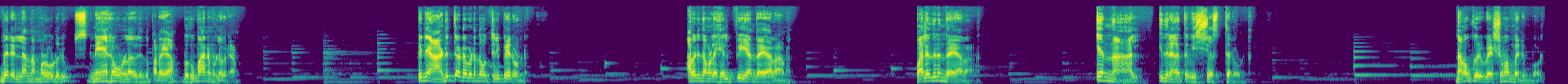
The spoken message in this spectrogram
ഇവരെല്ലാം നമ്മളോടൊരു സ്നേഹമുള്ളവരെന്ന് പറയാം ബഹുമാനമുള്ളവരാണ്. പിന്നെ അടുത്തിടപെടുന്ന ഒത്തിരി പേരുണ്ട്. അവർ നമ്മളെ ഹെൽപ്പ് ചെയ്യാൻ തയ്യാറാണ്. പലതിനും തയ്യാറാണ്. എന്നാൽ ഇതിനകത്ത് വിശ്വസ്തരുണ്ട്. നമുക്കൊരു വിഷമം വരുമ്പോൾ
